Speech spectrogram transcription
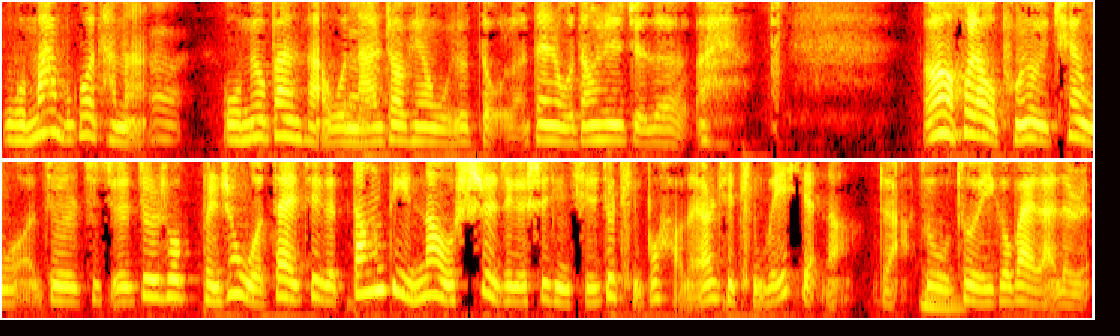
我骂不过他们，嗯我没有办法，我拿着照片我就走了。但是我当时就觉得，哎。然后后来我朋友劝我，就是就觉得就是说，本身我在这个当地闹事这个事情其实就挺不好的，而且挺危险的，对啊，就我作为一个外来的人，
